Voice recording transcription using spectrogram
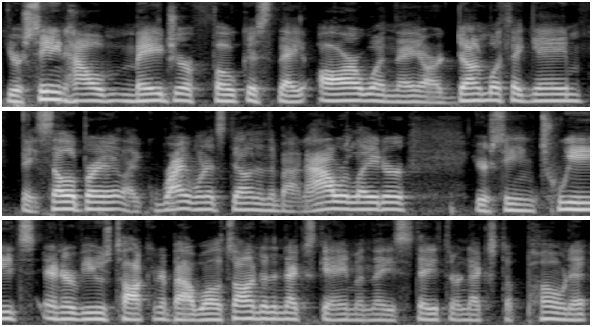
You're seeing how major focused they are when they are done with a game. They celebrate it like right when it's done, and about an hour later, you're seeing tweets, interviews talking about, well, it's on to the next game, and they state their next opponent.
